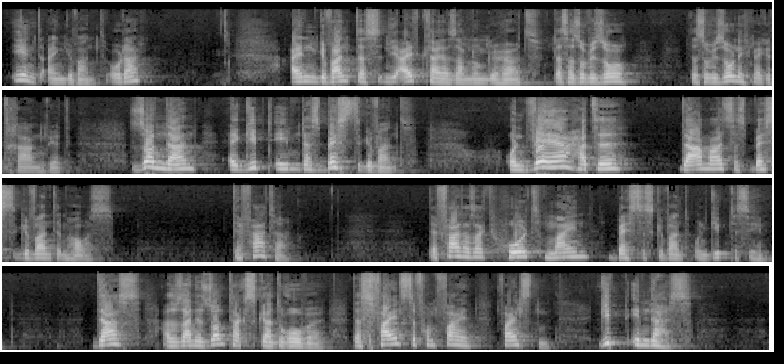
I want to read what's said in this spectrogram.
irgendein Gewand, oder? Ein Gewand, das in die Altkleidersammlung gehört, dass er sowieso, das sowieso nicht mehr getragen wird, sondern er gibt ihm das beste Gewand. Und wer hatte damals das beste Gewand im Haus? Der Vater. Der Vater sagt, holt mein bestes Gewand und gibt es ihm. Das, also seine Sonntagsgarderobe, das Feinste vom Feinsten, gibt ihm das.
